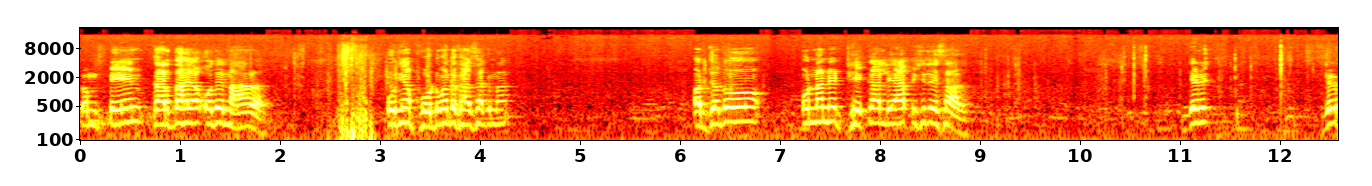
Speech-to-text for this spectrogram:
ਕੰਪੇਨ ਕਰਦਾ ਹੋਇਆ ਉਹਦੇ ਨਾਲ ਉਹਦੀਆਂ ਫੋਟੋਆਂ ਦਿਖਾ ਸਕਦਾ। ਔਰ ਜਦੋਂ ਉਹਨਾਂ ਨੇ ਠੇਕਾ ਲਿਆ ਪਿਛਲੇ ਸਾਲ, ਜਿਹੜੇ ਜਿਹੜੇ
